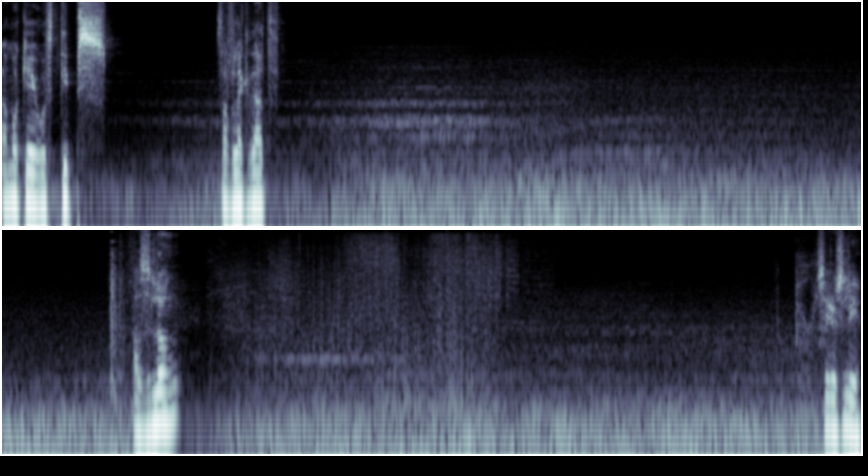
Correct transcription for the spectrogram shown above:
I'm okay with tips, stuff like that. As long seriously,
